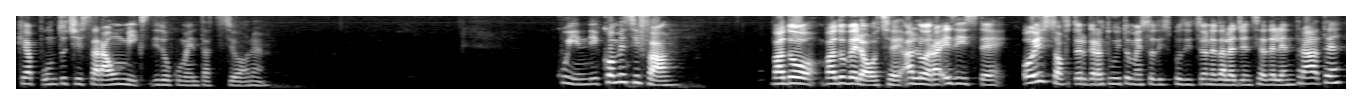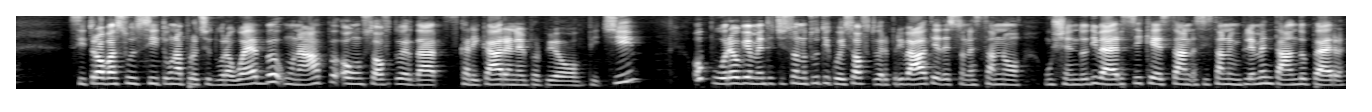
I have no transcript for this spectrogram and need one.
che appunto ci sarà un mix di documentazione. Quindi come si fa? Vado, vado veloce. Allora, esiste o il software gratuito messo a disposizione dall'Agenzia delle Entrate, si trova sul sito una procedura web, un'app o un software da scaricare nel proprio PC, oppure ovviamente ci sono tutti quei software privati, adesso ne stanno uscendo diversi, che stan, si stanno implementando per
